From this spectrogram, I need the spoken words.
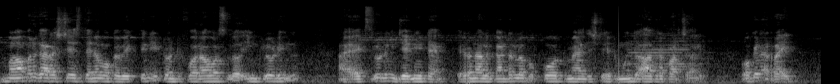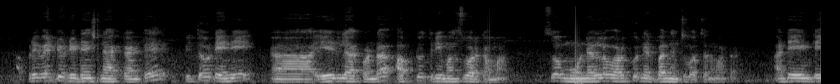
మామూలుగా అరెస్ట్ చేస్తేనే ఒక వ్యక్తిని ట్వంటీ ఫోర్ అవర్స్లో ఇంక్లూడింగ్ ఎక్స్క్లూడింగ్ జర్నీ టైం ఇరవై నాలుగు గంటలలోపు కోర్టు మ్యాజిస్ట్రేట్ ముందు హాజరుపరచాలి ఓకేనా? రైట్. ప్రివెంటివ్ డిటెన్షన్ యాక్ట్ అంటే వితౌట్ ఎనీ ఏజ్ లేకుండా అప్ టు త్రీ మంత్స్ వరకు అమ్మా సో మూడు నెలల వరకు నిర్బంధించవచ్చు అనమాట అంటే ఏంటి?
